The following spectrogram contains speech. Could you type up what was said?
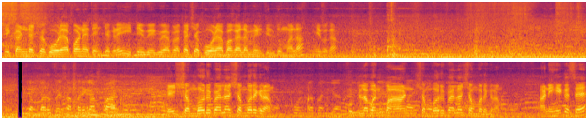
श्रीखंडाच्या गोळ्या पण आहेत त्यांच्याकडे. इथे वेगवेगळ्या प्रकारच्या गोळ्या बघायला मिळतील तुम्हाला. हे बघा. हे शंभर रुपयाला शंभर ग्राम. कुठलं पण पान शंभर रुपयाला शंभर ग्राम. आणि हे कसं आहे?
